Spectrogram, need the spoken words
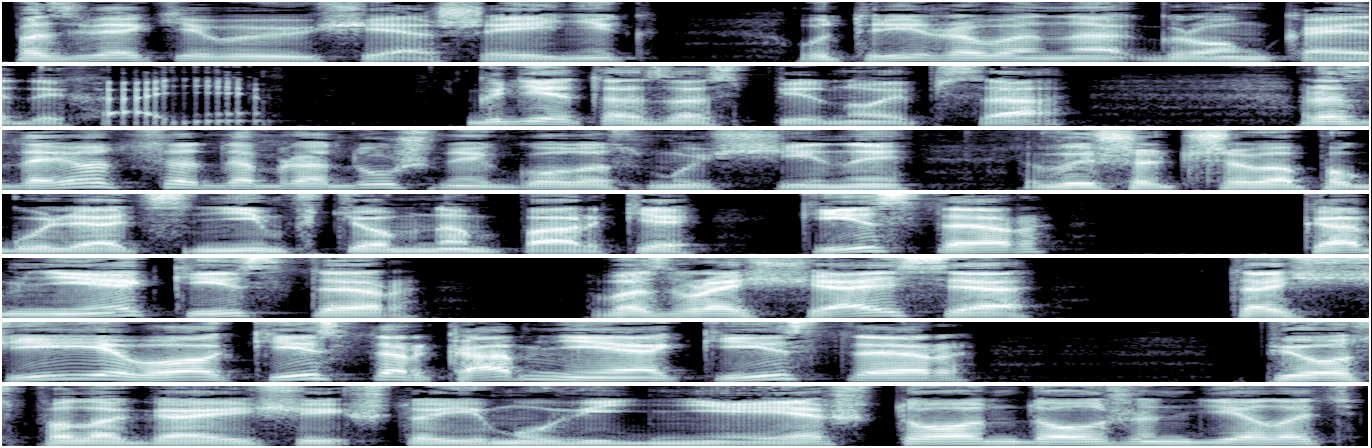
позвякивающий ошейник, утрировано громкое дыхание. Где-то за спиной пса раздается добродушный голос мужчины, вышедшего погулять с ним в темном парке. «Кистер! Ко мне, Кистер! Возвращайся! Тащи его, Кистер, ко мне, Кистер!» Пес, полагающий, что ему виднее, что он должен делать,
